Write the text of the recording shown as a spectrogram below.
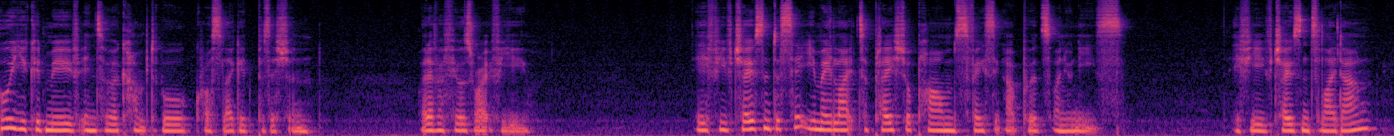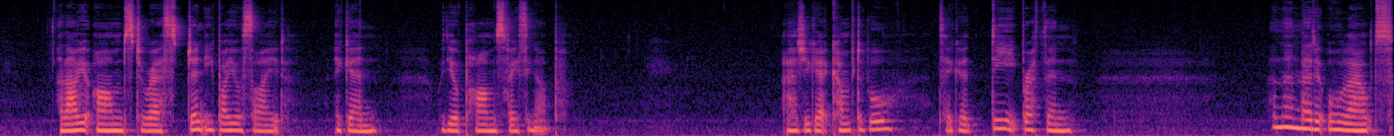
or you could move into a comfortable cross legged position, whatever feels right for you. If you've chosen to sit, you may like to place your palms facing upwards on your knees. If you've chosen to lie down, allow your arms to rest gently by your side, again with your palms facing up. As you get comfortable, take a deep breath in and then let it all out.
